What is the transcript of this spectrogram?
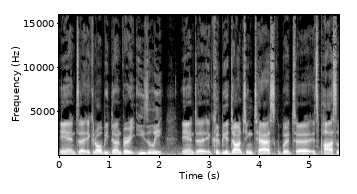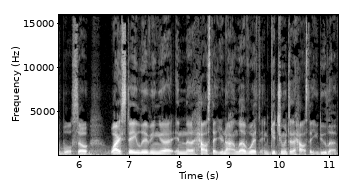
and uh, it could all be done very easily. And uh, it could be a daunting task, but uh, it's possible. So why stay living uh, in the house that you're not in love with and get you into the house that you do love?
